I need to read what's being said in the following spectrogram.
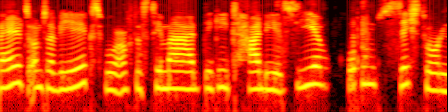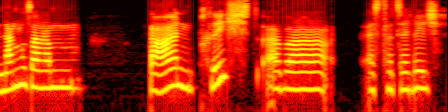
Welt unterwegs, wo auch das Thema Digitalisierung sich so langsam Bahn bricht, aber es tatsächlich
